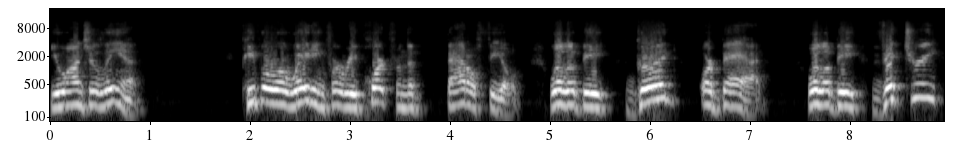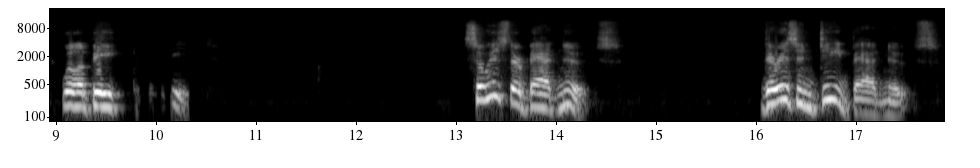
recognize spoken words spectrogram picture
euangelion. People were waiting for a report from the battlefield. Will it be good or bad? Will it be victory? Will it be defeat? So, is there bad news? There is indeed bad news.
